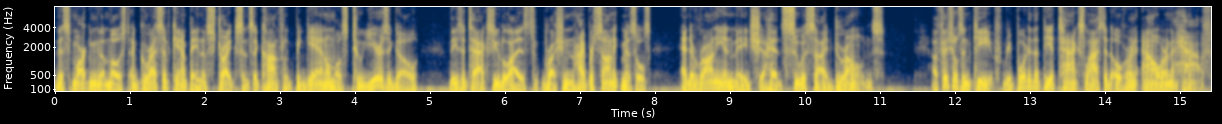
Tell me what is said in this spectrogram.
This marking the most aggressive campaign of strikes since the conflict began almost two years ago. These attacks utilized Russian hypersonic missiles and Iranian made Shahed suicide drones. Officials in Kiev reported that the attacks lasted over an hour and a half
